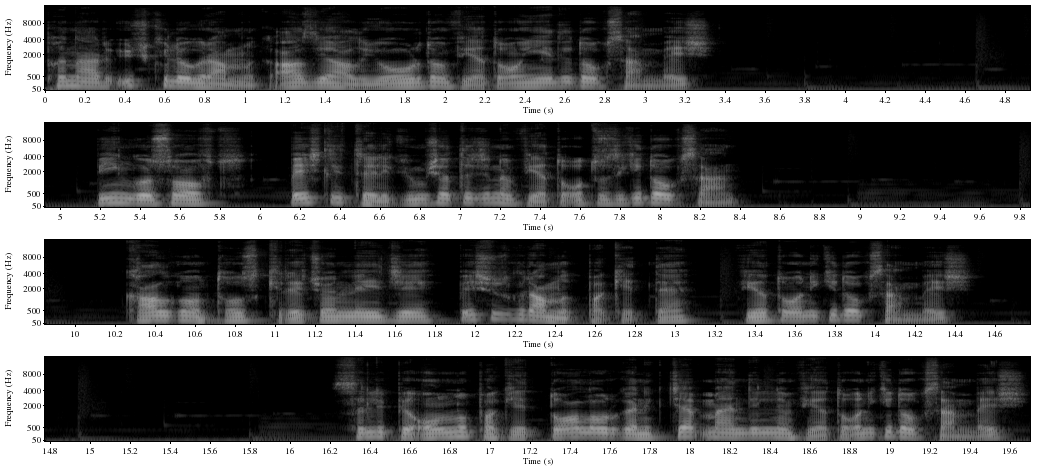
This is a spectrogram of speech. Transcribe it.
Pınar 3 kilogramlık az yağlı yoğurdun fiyatı 17.95. Bingo Soft 5 litrelik yumuşatıcının fiyatı 32.90. Kalgon toz kireç önleyici 500 gramlık pakette Fiyatı 12.95. Sleepy onlu paket doğal organik cep mendilinin fiyatı 12.95.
